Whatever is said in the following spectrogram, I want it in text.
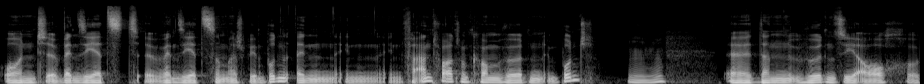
Und äh, wenn sie jetzt, äh, wenn sie jetzt zum Beispiel in, Bund, in, in, in Verantwortung kommen würden im Bund, mhm. Äh, dann würden sie auch, äh,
